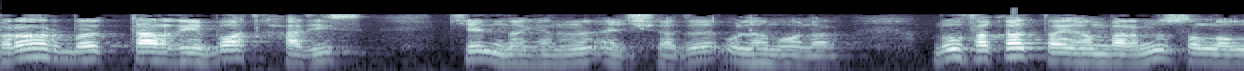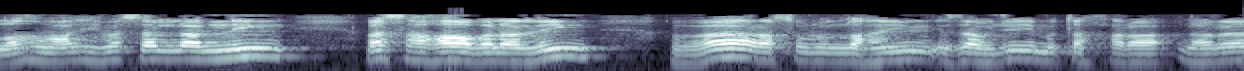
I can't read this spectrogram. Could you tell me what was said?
biror bir targ'ibot hadis kelmaganini aytishadi ulamolar. Bu faqat payg'ambarimiz sollallohu alayhi vasallamning va sahobalarning va rasulullohning zavji mutahharalari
